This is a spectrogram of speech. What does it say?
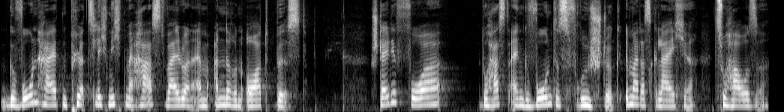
Gewohnheiten plötzlich nicht mehr hast, weil du an einem anderen Ort bist. Stell dir vor, du hast ein gewohntes Frühstück, immer das gleiche, zu Hause.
